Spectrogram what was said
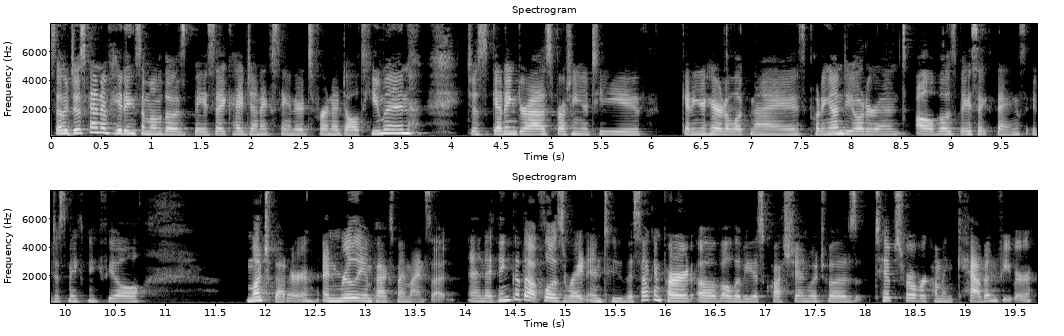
So, just kind of hitting some of those basic hygienic standards for an adult human, just getting dressed, brushing your teeth, getting your hair to look nice, putting on deodorant, all of those basic things. It just makes me feel much better and really impacts my mindset. And I think that that flows right into the second part of Olivia's question, which was tips for overcoming cabin fever.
